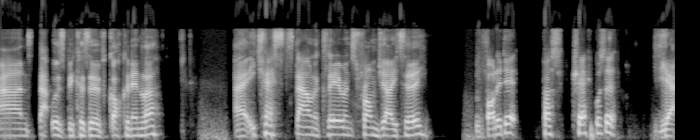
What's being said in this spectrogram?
and that was because of Gokhan Uh, he chests down a clearance from JT. Volleyed it. Pass Cech was it? Yeah,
